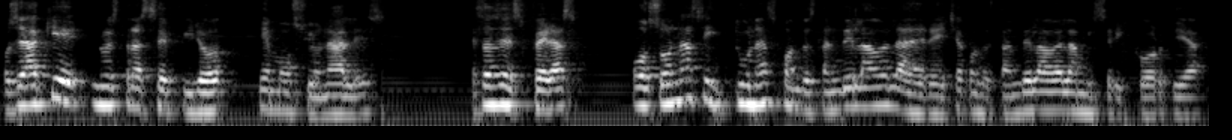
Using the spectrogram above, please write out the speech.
O sea que nuestras sefirot emocionales, esas esferas, o son aceitunas cuando están del lado de la derecha, cuando están del lado de la misericordia,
